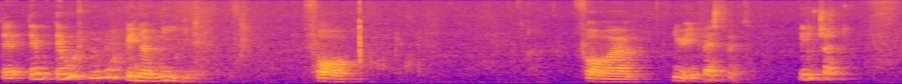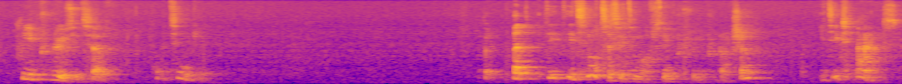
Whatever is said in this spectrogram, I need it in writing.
there, there, there, would, would be no need for, for um, new investment. It would just reproduce itself, quite simply. But, but it, it's not a system of simple reproduction, it expands.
